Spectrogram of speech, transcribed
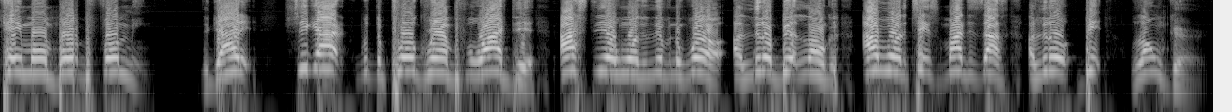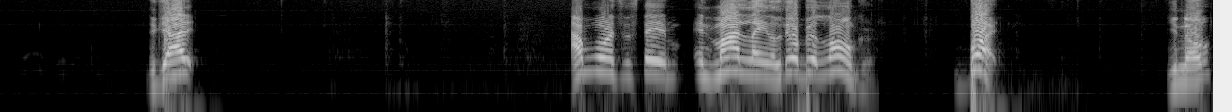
came on board before me. You got it? She got with the program before I did. I still wanted to live in the world a little bit longer. I want to chase my desires a little bit longer. You got it? I wanted to stay in my lane a little bit longer. But, you know,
